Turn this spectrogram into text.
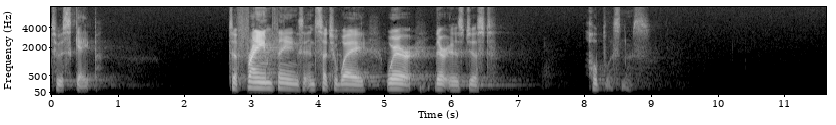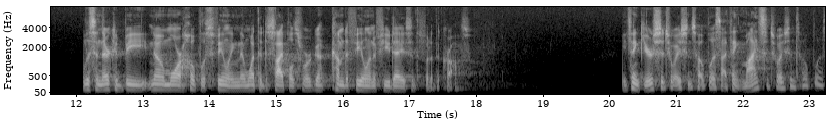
to escape. To frame things in such a way where there is just hopelessness. Listen, there could be no more hopeless feeling than what the disciples were come to feel in a few days at the foot of the cross. You think your situation's hopeless? I think my situation's hopeless.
